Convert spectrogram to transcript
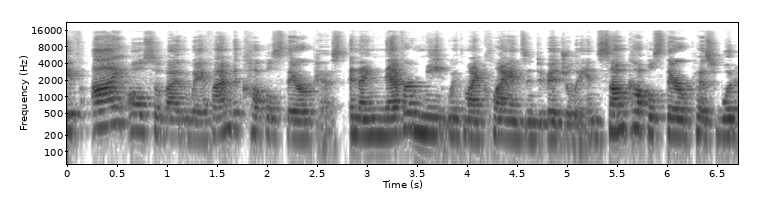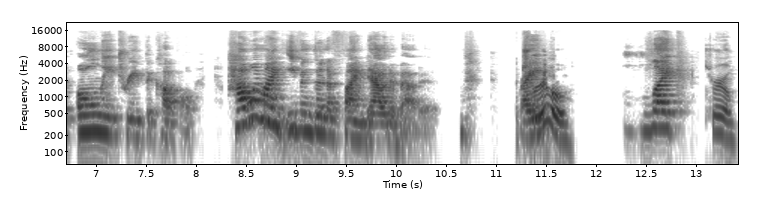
if I also, by the way, if I'm the couples therapist and I never meet with my clients individually, and some couples therapists would only treat the couple, how am I even going to find out about it? right? True. Like, true.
